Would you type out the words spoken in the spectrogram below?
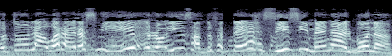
قلت له لا ورق رسمي إيه؟ الرئيس عبد الفتاح السيسي مانع البنى.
